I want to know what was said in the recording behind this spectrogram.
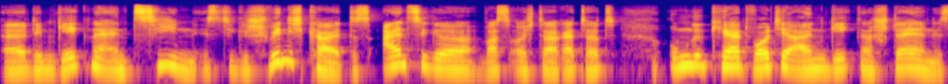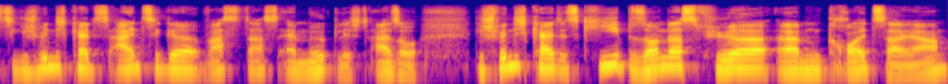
äh, dem Gegner entziehen, ist die Geschwindigkeit das einzige, was euch da rettet. Umgekehrt wollt ihr einen Gegner stellen, ist die Geschwindigkeit das einzige, was das ermöglicht. Also Geschwindigkeit ist key, besonders für ähm, Kreuzer, ja.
